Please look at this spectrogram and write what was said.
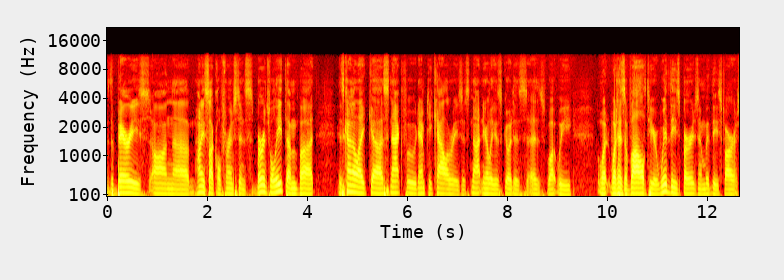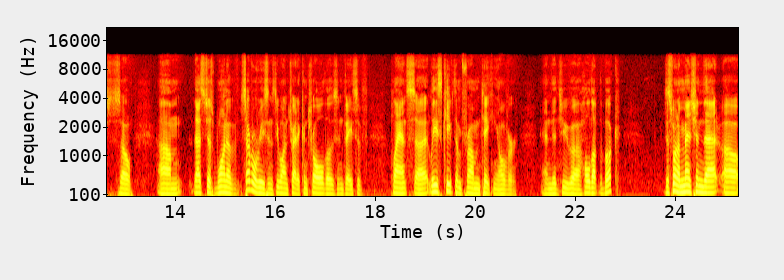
the berries on uh, honeysuckle, for instance, birds will eat them, but it's kind of like uh, snack food, empty calories. It's not nearly as good as, as what we what, what has evolved here with these birds and with these forests. So um, that's just one of several reasons you want to try to control those invasive plants, uh, at least keep them from taking over. And did you uh, hold up the book? Just want to mention that uh,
